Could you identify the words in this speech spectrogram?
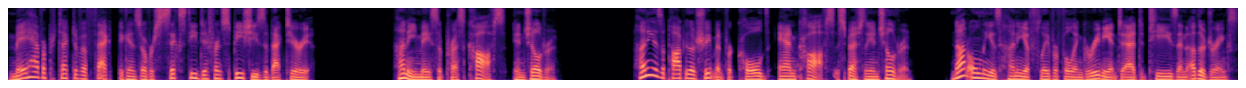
may have a protective effect against over 60 different species of bacteria. Honey may suppress coughs in children. Honey is a popular treatment for colds and coughs, especially in children. Not only is honey a flavorful ingredient to add to teas and other drinks,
